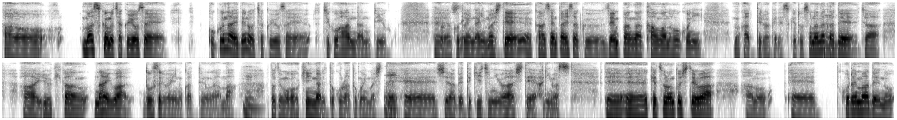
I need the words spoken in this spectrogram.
あの、マスクの着用さえ、屋内での着用さえ自己判断という、えーね、ことになりまして、感染対策全般が緩和の方向に向かってるわけですけど、その中で、うん、じゃあ、あ医療機関内はどうすればいいのかっていうのが、まあ、うん、とても気になるところだと思いまして、うん、えー、調べて記事にはしてあります。で、えー、結論としてはあの、えー、これまでの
